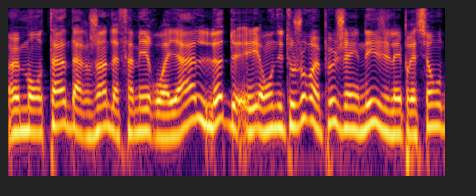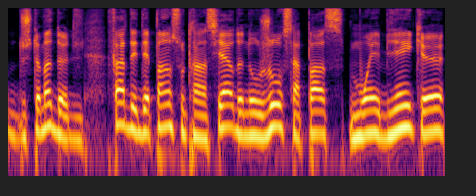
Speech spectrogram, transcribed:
un montant d'argent de la famille royale. Là, et on est toujours un peu gêné, j'ai l'impression, justement, de faire des dépenses outrancières. De nos jours, ça passe moins bien que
